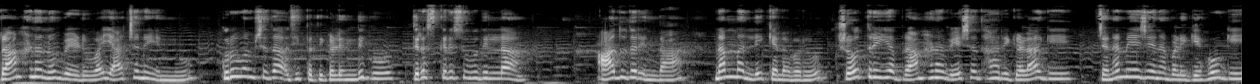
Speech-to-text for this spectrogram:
ಬ್ರಾಹ್ಮಣನು ಬೇಡುವ ಯಾಚನೆಯನ್ನು ಕುರುವಂಶದ ಅಧಿಪತಿಗಳೆಂದಿಗೂ ತಿರಸ್ಕರಿಸುವುದಿಲ್ಲ. ಆದುದರಿಂದ ನಮ್ಮಲ್ಲಿ ಕೆಲವರು ಶ್ರೋತ್ರಿಯ ಬ್ರಾಹ್ಮಣ ವೇಷಧಾರಿಗಳಾಗಿ ಜನಮೇಜನ ಬಳಿಗೆ ಹೋಗಿ,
